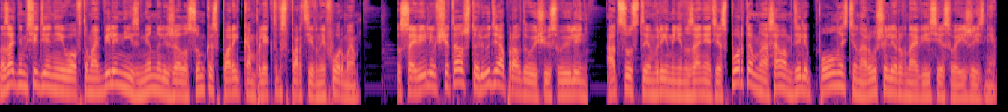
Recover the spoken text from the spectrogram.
На заднем сиденье его автомобиля неизменно лежала сумка с парой комплектов спортивной формы. Савельев считал, что люди, оправдывающие свою лень отсутствием времени на занятия спортом, на самом деле полностью нарушили равновесие своей жизни.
